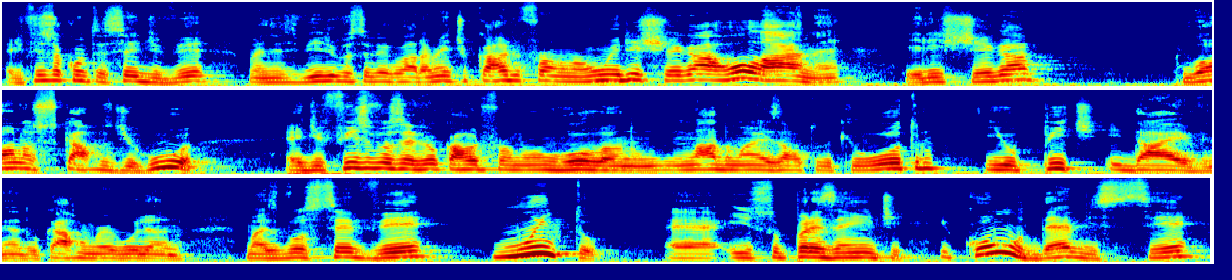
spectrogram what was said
é difícil acontecer de ver, mas nesse vídeo você vê claramente o carro de Fórmula 1 ele chega a rolar, né? Ele chega igual nossos carros de rua, é difícil você ver o carro de Fórmula 1 rolando um lado mais alto do que o outro e o pitch e dive, né, do carro mergulhando. Mas você vê muito é, isso presente e como deve ser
